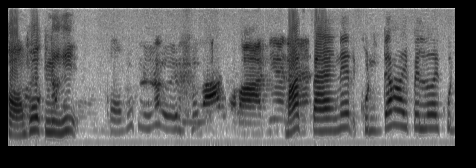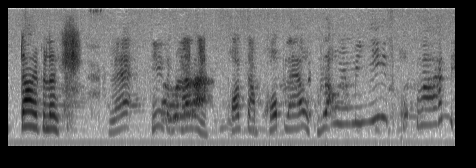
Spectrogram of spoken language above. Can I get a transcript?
ของพวกนี้ ของพวกนี้เลยนะครับล้านกว่าบาทเนี่ยนะมาสแตงเนี่ยคุณได้ไปเลย คุณได้ไปเลย และที่สำคัญพอจับครบแล้ว เรายังมี 26 ล้านอี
